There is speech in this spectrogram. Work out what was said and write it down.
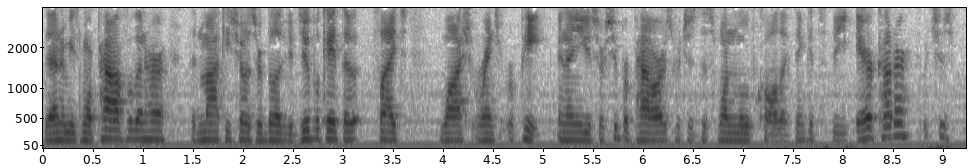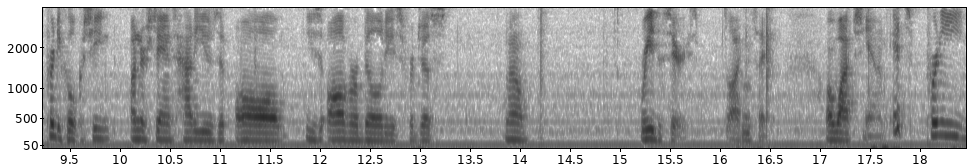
The enemy's more powerful than her. Then Maki shows her ability to duplicate the fights, wash, rinse, repeat, and then you use her superpowers, which is this one move called I think it's the Air Cutter, which is pretty cool because she understands how to use it all, use all of her abilities for just, well, read the series. That's all I can hmm. say. Or watch the anime. It's pretty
